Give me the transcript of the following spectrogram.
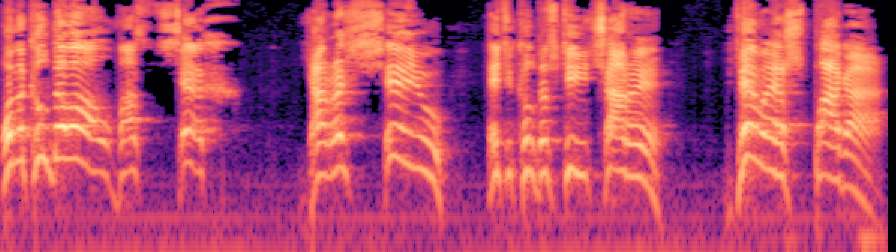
Он околдовал вас всех. Я рассею эти колдовские чары. Где моя шпага?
